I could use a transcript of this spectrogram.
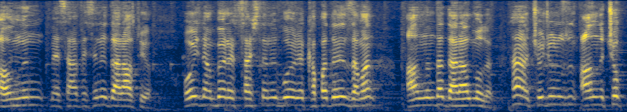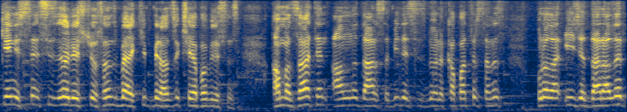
Alnın mesafesini daraltıyor. O yüzden böyle saçlarını böyle kapadığınız zaman alnında daralma olur. Ha çocuğunuzun alnı çok genişse siz öyle istiyorsanız belki birazcık şey yapabilirsiniz. Ama zaten alnı darsa bir de siz böyle kapatırsanız buralar iyice daralır.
